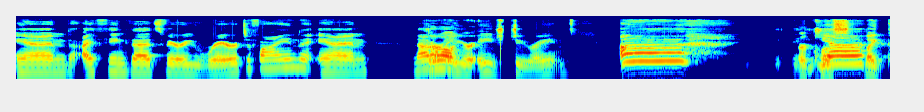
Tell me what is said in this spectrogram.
and I think that's very rare to find. And not They're all your age too, right? uh Or close, yeah, like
